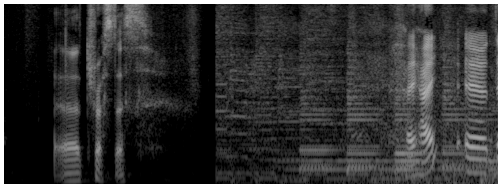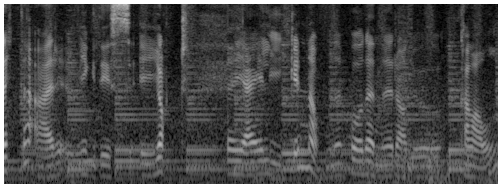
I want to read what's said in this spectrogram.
uh, Trust Us. Hei, hei. Eh, Dette er Vigdis Hjort. Jeg liker navnet på denne radiokanalen,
